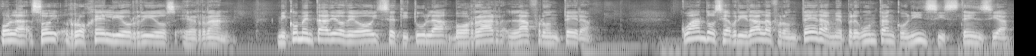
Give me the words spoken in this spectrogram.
Hola, soy Rogelio Ríos Herrán. Mi comentario de hoy se titula Borrar la frontera. ¿Cuándo se abrirá la frontera? Me preguntan con insistencia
